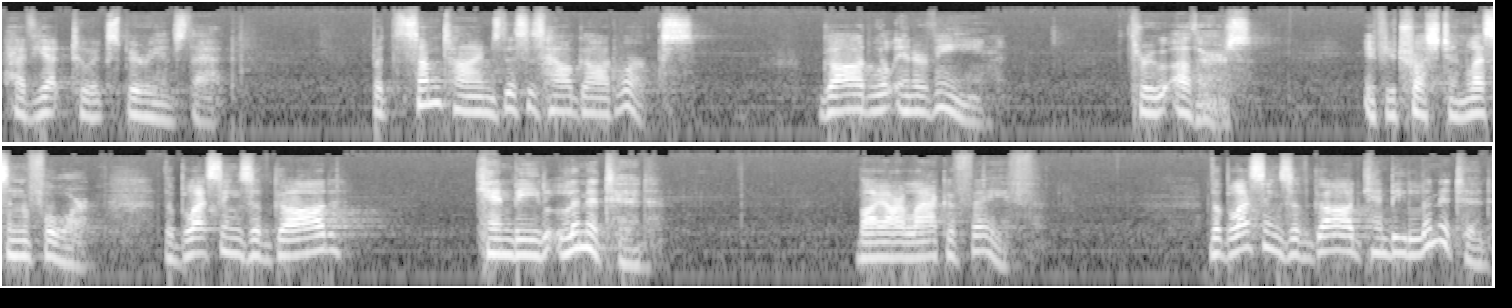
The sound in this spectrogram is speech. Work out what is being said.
have yet to experience that. But sometimes this is how God works God will intervene through others if you trust Him. Lesson four the blessings of God can be limited by our lack of faith. The blessings of God can be limited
